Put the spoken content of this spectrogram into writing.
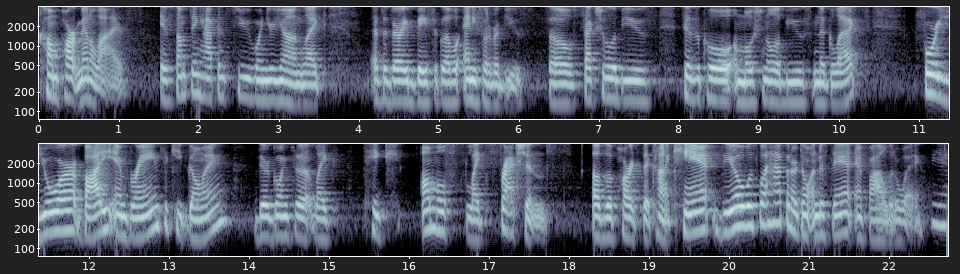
compartmentalize. If something happens to you when you're young, like at the very basic level, any sort of abuse, so sexual abuse, physical, emotional abuse, neglect, for your body and brain to keep going, they're going to like take almost like fractions of the parts that kind of can't deal with what happened or don't understand and file it away yeah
